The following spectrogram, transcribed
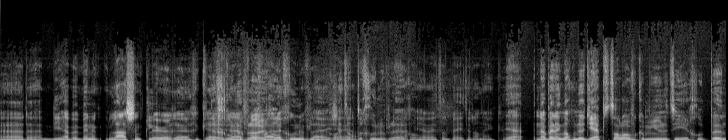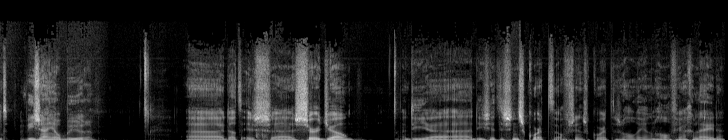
Uh, de, die hebben binnen laatst een kleur uh, gekregen. De groene vleugel. de groene vleugel. Ja, je zit ja. op de groene vleugel. Ja, jij weet dat beter dan ik. Ja, nou ben ik nog benieuwd. Je hebt het al over community, goed punt. Wie zijn jouw buren? dat is Sir Joe. Die, die zitten sinds kort, of sinds kort, dat is alweer een half jaar geleden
